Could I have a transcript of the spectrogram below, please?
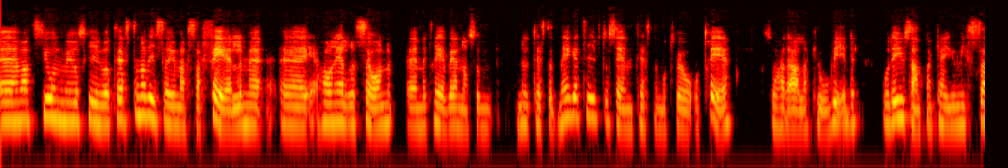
Eh, Mats Jonmyr skriver testerna visar ju massa fel. Med, eh, har en äldre son eh, med tre vänner som nu testat negativt och sen test nummer två och tre så hade alla covid. Och det är ju sant, man kan ju missa,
